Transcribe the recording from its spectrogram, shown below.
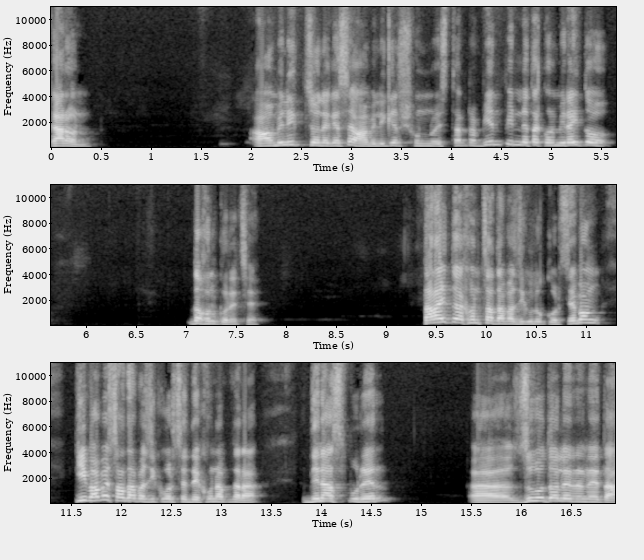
কারণ আওয়ামী লীগ চলে গেছে, আওয়ামী লীগের শূন্য স্থানটা বিএনপির নেতাকর্মীরাই তো দখল করেছে। তারাই তো এখন চাঁদাবাজিগুলো করছে এবং কীভাবে চাঁদাবাজি করছে দেখুন আপনারা। দিনাজপুরের আহ, যুব দলের নেতা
